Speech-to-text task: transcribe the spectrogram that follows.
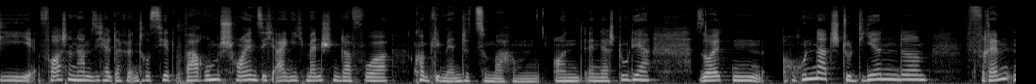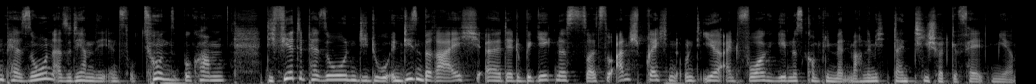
die Forschenden haben sich halt dafür interessiert, warum scheuen sich eigentlich Menschen davor, Komplimente zu machen. Und in der Studie sollten 100 Studierende fremden Personen, also die haben die Instruktionen bekommen, die vierte Person, die du in diesem Bereich, äh, der du begegnest, sollst du ansprechen und ihr ein vorgegebenes Kompliment machen, nämlich dein T-Shirt gefällt mir.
